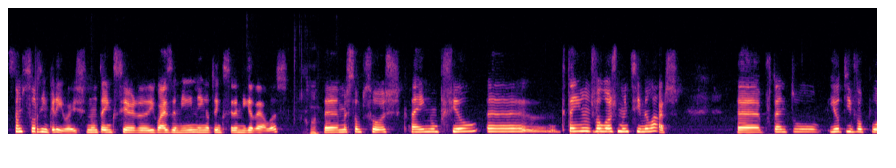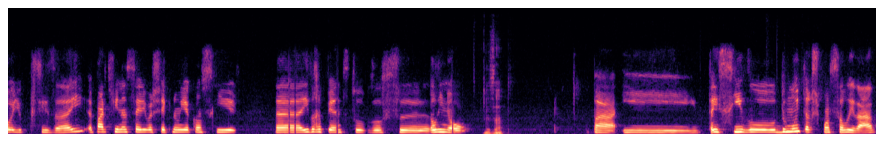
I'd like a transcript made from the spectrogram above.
são pessoas incríveis, não têm que ser iguais a mim, nem eu tenho que ser amiga delas, claro. uh, mas são pessoas que têm um perfil uh, que têm uns valores muito similares. Uh, portanto, eu tive apoio que precisei, a parte financeira eu achei que não ia conseguir e de repente tudo se alinhou. Exato. Pá, e tem sido de muita responsabilidade,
